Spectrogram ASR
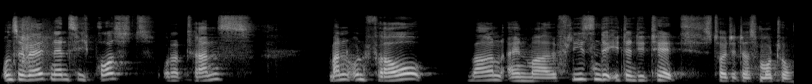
Unsere Welt nennt sich Post oder Trans. Mann und Frau waren einmal fließende Identität, ist heute das Motto.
